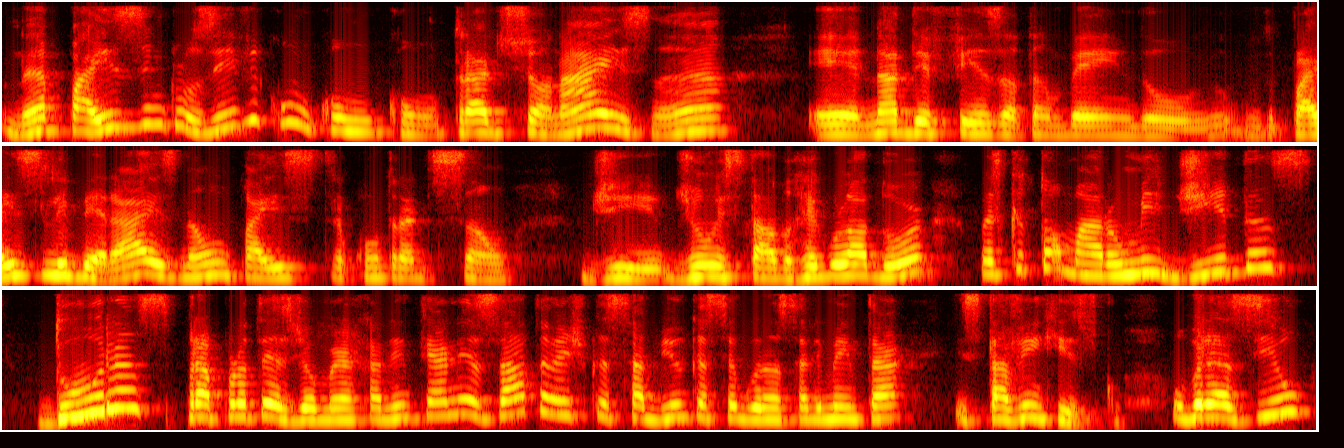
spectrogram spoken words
né? países, inclusive, com, com, com tradicionais, né? É, na defesa também do, do, países liberais, não um país com tradição de, de um Estado regulador, mas que tomaram medidas duras para proteger o mercado interno, exatamente porque sabiam que a segurança alimentar estava em risco. O Brasil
